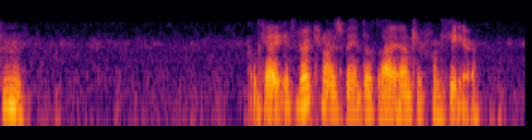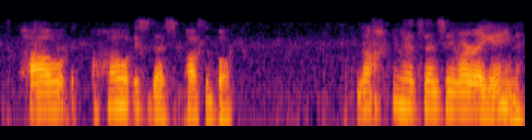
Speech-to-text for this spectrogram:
Hmm. Okay, it recognized me that I entered from here. How how is this possible? No, Sensei again.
